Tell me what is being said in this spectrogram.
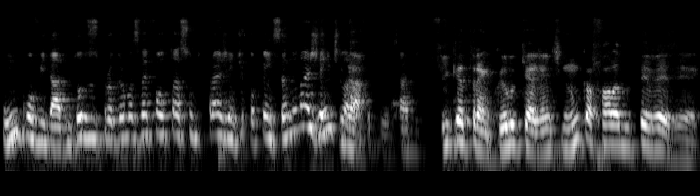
um convidado em todos os programas, vai faltar assunto para a gente. Eu estou pensando na gente lá no futuro, sabe? Fica tranquilo que a gente nunca fala do TVZ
